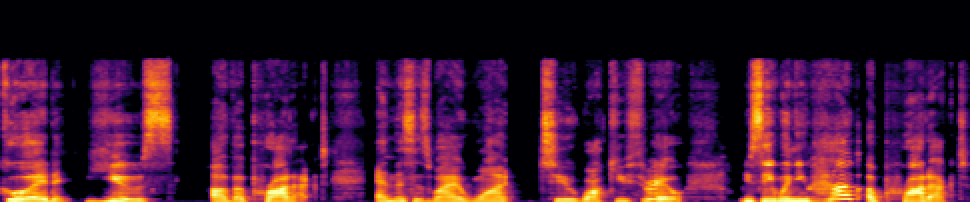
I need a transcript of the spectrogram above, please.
good use of a product. And this is why I want to walk you through. You see, when you have a product,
